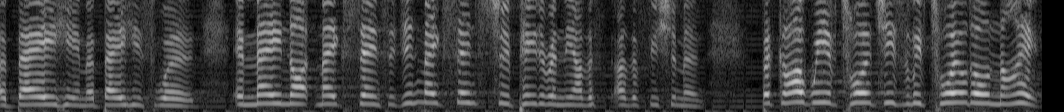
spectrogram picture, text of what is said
Obey Him, obey His word. It may not make sense. It didn't make sense to Peter and the other, other fishermen. But God, we have toiled, Jesus, we've toiled all night.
